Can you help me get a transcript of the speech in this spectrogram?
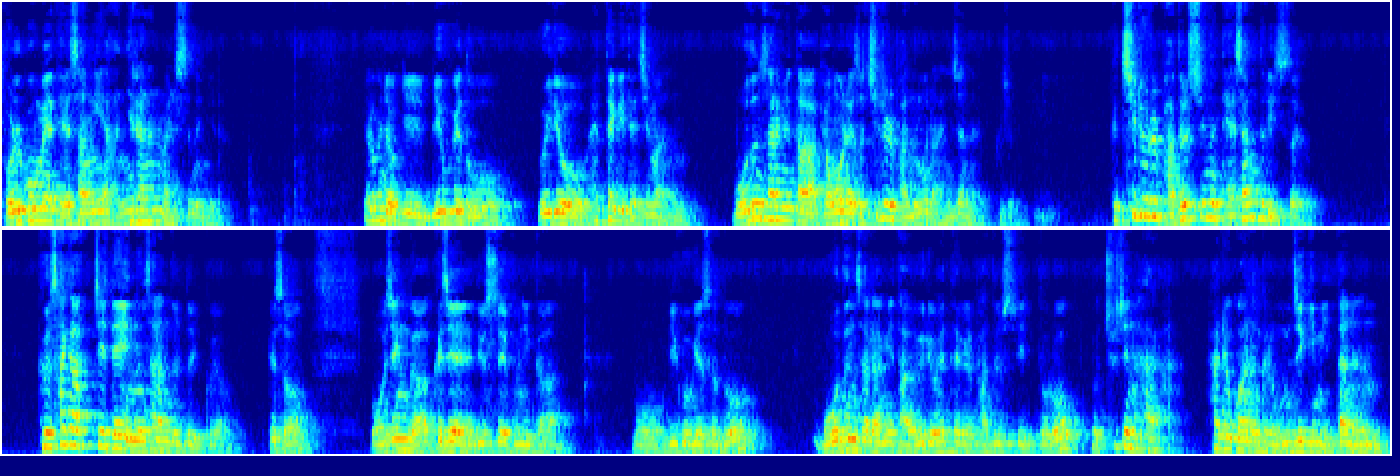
돌봄의 대상이 아니라는 말씀입니다. 여러분 여기 미국에도 의료 혜택이 되지만 모든 사람이 다 병원에서 치료를 받는 건 아니잖아요. 그죠? 그 치료를 받을 수 있는 대상들이 있어요. 그 사각지대에 있는 사람들도 있고요. 그래서 뭐 어젠가 그제 뉴스에 보니까 뭐 미국에서도 모든 사람이 다 의료 혜택을 받을 수 있도록 뭐 추진하려고 하는 그런 움직임이 있다는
